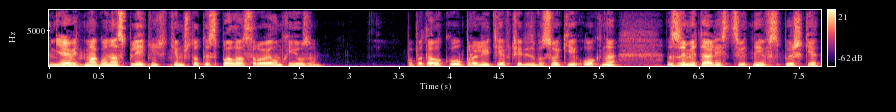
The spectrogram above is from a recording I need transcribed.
Я ведь могу насплетничать тем, что ты спала с Ройлом Хьюзом. По потолку, пролетев через высокие окна, заметались цветные вспышки,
